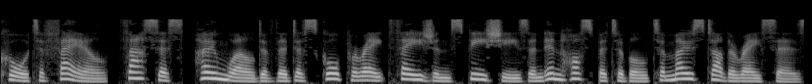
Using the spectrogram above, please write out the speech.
core to fail. Thasus, homeworld of the discorporate Thasian species and inhospitable to most other races.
